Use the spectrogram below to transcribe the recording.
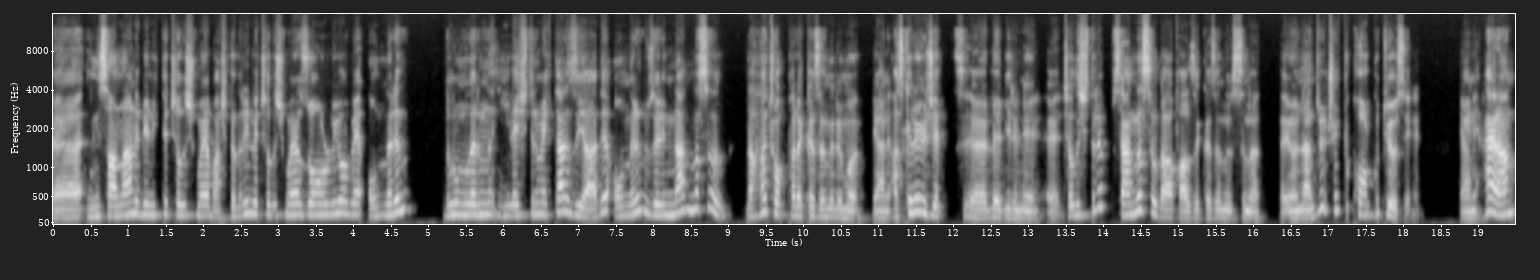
e, insanlarla birlikte çalışmaya, başkalarıyla çalışmaya zorluyor ve onların durumlarını iyileştirmekten ziyade onların üzerinden nasıl daha çok para kazanırımı yani asgari ücretle birini e, çalıştırıp sen nasıl daha fazla kazanırsını e, yönlendiriyor. Çünkü korkutuyor seni. Yani her an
